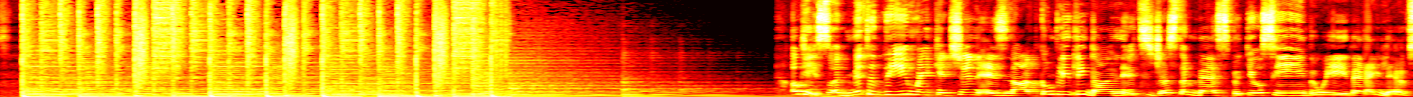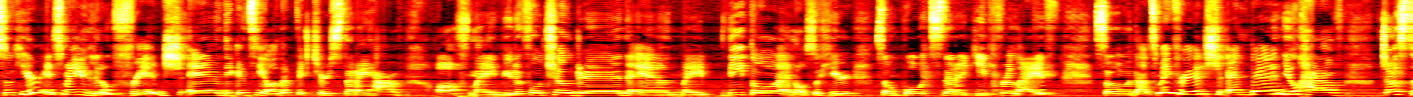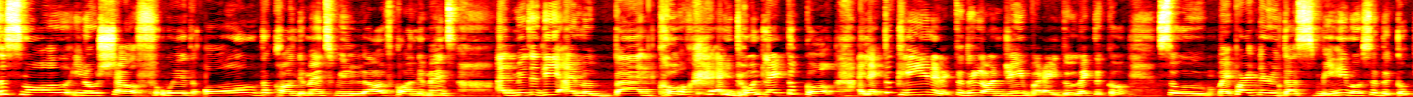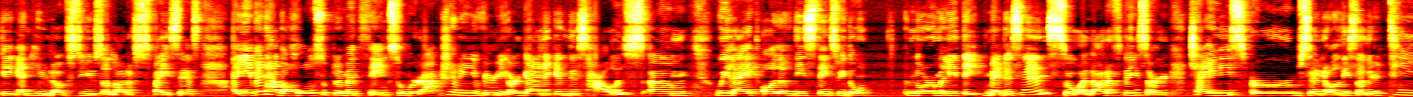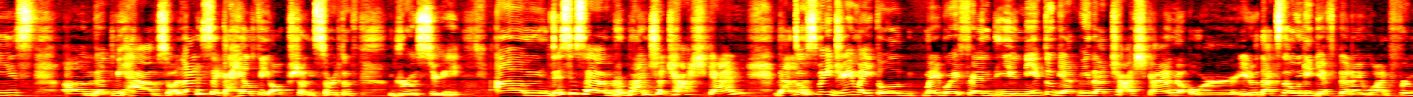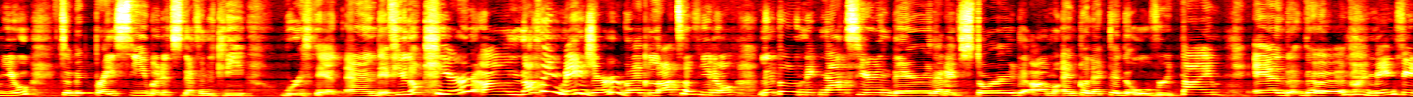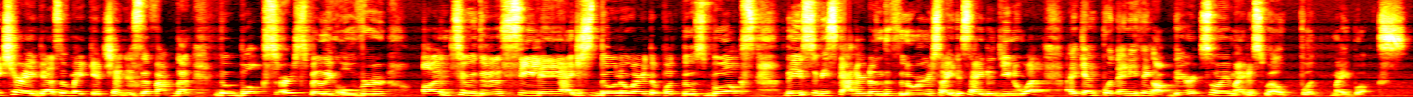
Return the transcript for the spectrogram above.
Okay, so admittedly, my kitchen is not completely done. It's just a mess, but you'll see the way that I live. So here is my little fridge, and you can see all the pictures that I have of my beautiful children and my dito, and also here some quotes that I keep for life. So that's my fridge, and then you'll have just a small, you know, shelf with all the condiments. We love condiments. Admittedly, I'm a bad cook. I don't like to cook. I like to clean, I like to do laundry, but I don't like to cook. So my partner does mainly most of the cooking and he loves to use a lot of spices. I even have a whole supplement thing. So we're actually very organic in this house. Um, we like all of these things. We don't normally take medicines. So a lot of these are Chinese herbs and all these other teas um, that we have. So a lot is like a healthy option sort of grocery. Um, this is a Brabantia trash can. That was my dream. I told my boyfriend, you need to get me that trash can or, you know, that's the only gift that I want from you. It's a bit pricey, but it's definitely worth it. And if you look here, um, nothing major, but lots of, you know, little knickknacks here and there that I've stored um, and collected over time. And the my main feature, I guess, of my kitchen is the fact that the books are spilling over onto the ceiling. I just don't know where to put those books. They used to be scattered on the floor. So I decided, you know what? I can't put anything up there, so I might as well put my books.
